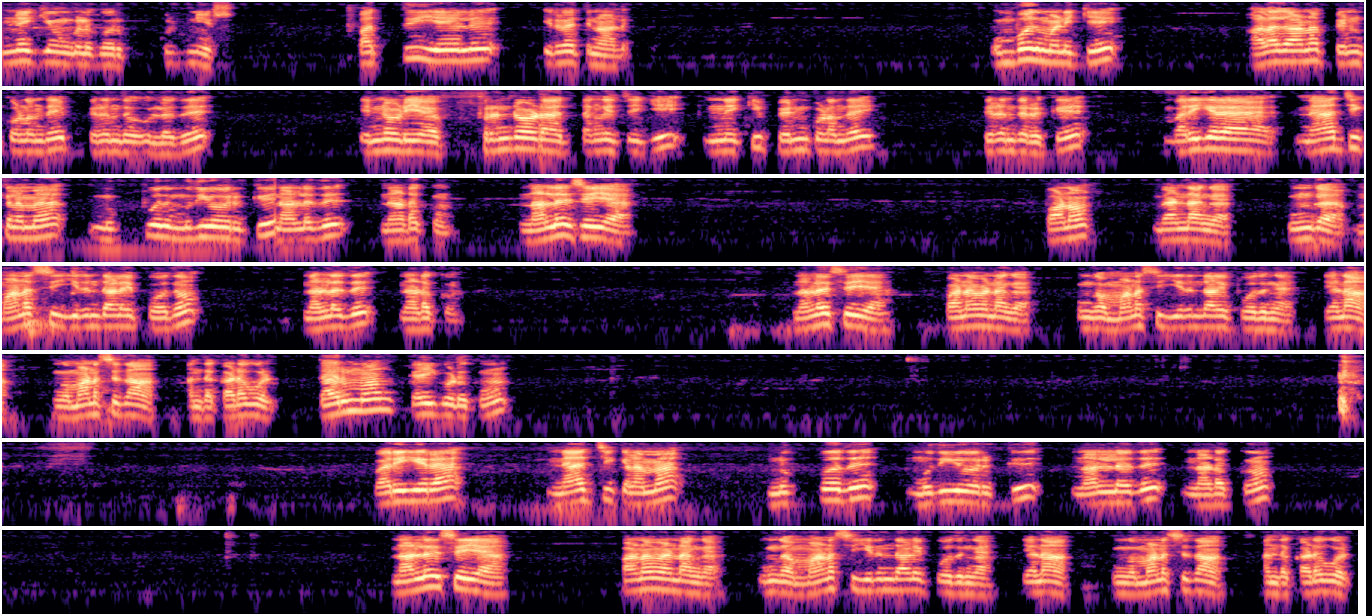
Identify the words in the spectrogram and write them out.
இன்னைக்கு உங்களுக்கு ஒரு குட் நியூஸ் பத்து ஏழு இருபத்தி நாலு ஒம்பது மணிக்கு அழகான பெண் குழந்தை பிறந்து உள்ளது. என்னுடைய ஃப்ரெண்டோட தங்கச்சிக்கு இன்னைக்கு பெண் குழந்தை பிறந்திருக்கு. வருகிற ஞாயிற்றுக்கிழமை முப்பது முதியோருக்கு நல்லது நடக்கும். நல்லது செய்ய பணம் வேண்டாங்க. உங்கள் மனசு இருந்தாலே போதும். நல்லது நடக்கும். நல்லது செய்ய பணம் உங்க மனசு இருந்தாலே போதுங்க. ஏன்னா உங்க மனசு தான் அந்த கடவுள். தர்மம் கை கொடுக்கும். வருகிற ஞாயிற்றுக்கிழமை முப்பது முதியோருக்கு நல்லது நடக்கும். நல்லது செய்ய பணம் வேண்டாங்க. உங்கள் மனசு இருந்தாலே போதுங்க. ஏன்னா உங்கள் மனசு தான் அந்த கடவுள்.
